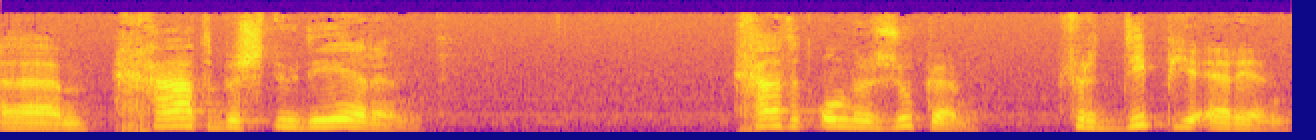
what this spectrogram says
um, gaat bestuderen. Gaat het onderzoeken. Verdiep je erin.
